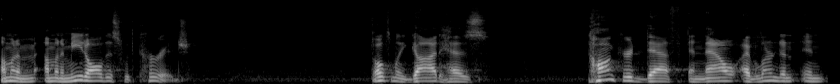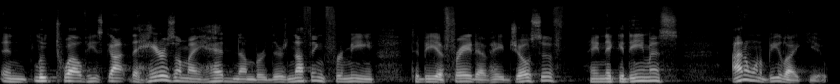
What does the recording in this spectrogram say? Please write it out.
I'm going to I'm going to meet all this with courage. Ultimately, God has conquered death, and now I've learned in, in, in, Luke 12, he's got the hairs on my head numbered. There's nothing for me to be afraid of. Hey, Joseph, hey, Nicodemus, I don't want to be like you.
